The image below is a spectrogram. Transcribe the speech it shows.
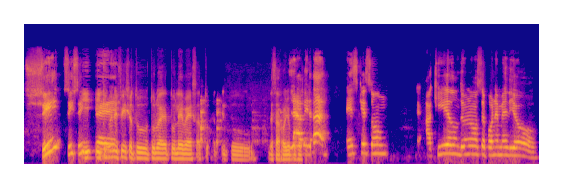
Sí, sí, sí. ¿Y, y qué Eh, beneficio tú, tú, le, tú le ves a tu- en tu desarrollo La profesional? verdad es que son, aquí es donde uno se pone medio,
